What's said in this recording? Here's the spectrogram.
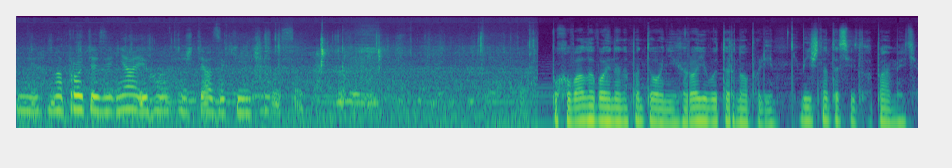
І на протязі дня його життя закінчилося. Поховали воїна на пантеоні героїв у Тернополі. Вічна та світла пам'ять.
